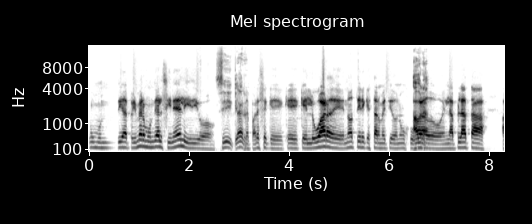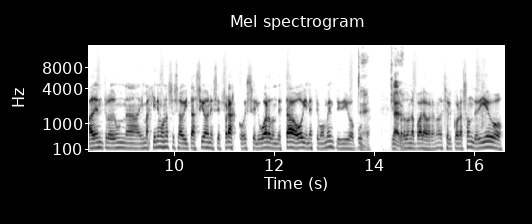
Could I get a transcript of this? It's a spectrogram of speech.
un mundial, primer mundial sin él y digo, Sí, me claro. parece que, que- que el lugar de no tiene que estar metido en un Ahora- juzgado, en La Plata, adentro de una, imaginémonos esa habitación, ese frasco, ese lugar donde está hoy en este momento y digo, Sí. puta Claro. perdón la palabra, ¿no? Es el corazón de Diego,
